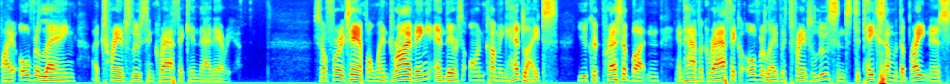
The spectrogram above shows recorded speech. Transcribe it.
by overlaying a translucent graphic in that area. So for example, when driving and there's oncoming headlights, you could press a button and have a graphic overlay with translucence to take some of the brightness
